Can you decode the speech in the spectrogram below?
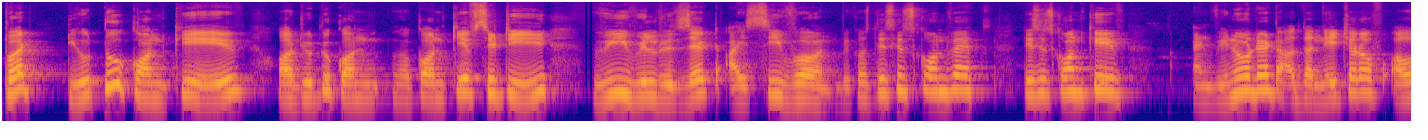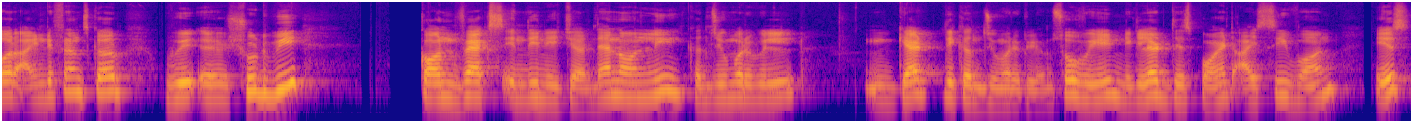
But due to concave or due to con uh, concavity we will reject IC1 because this is convex this is concave. And we know that the nature of our indifference curve we, uh, should be convex in the nature. Then only consumer will get the consumer equilibrium. So we neglect this point. IC1 is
